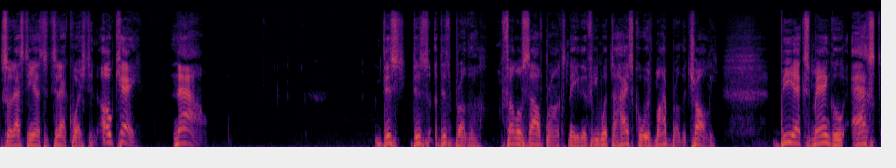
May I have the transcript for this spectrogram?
so that's the answer to that question. Okay, now this this this brother, fellow South Bronx native, he went to high school with my brother Charlie. BX Mangu asked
